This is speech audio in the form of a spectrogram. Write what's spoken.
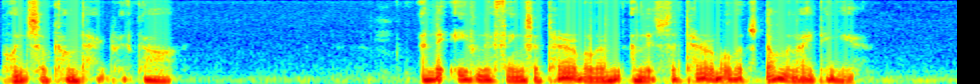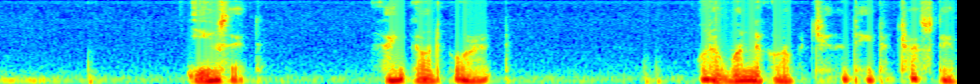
points of contact with God. And even if things are terrible and, and it's the terrible that's dominating you, use it. Thank God for it. What a wonderful opportunity to trust Him,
